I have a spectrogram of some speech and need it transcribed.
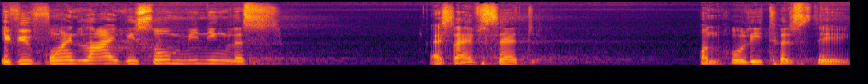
If you find life is so meaningless, as I've said on Holy Thursday,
